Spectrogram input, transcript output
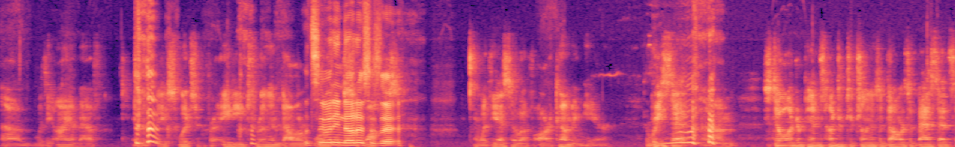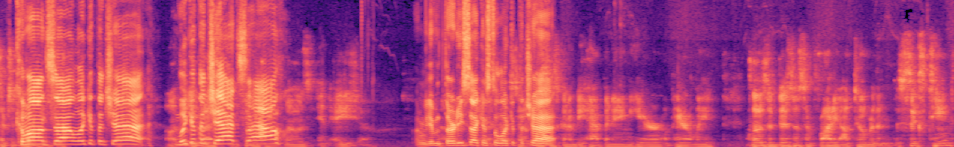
um, with the IMF and the big switch for eighty trillion dollar. Let's see when he notices it. And with the SOFR coming here, reset um, still underpins hundreds of trillions of dollars of assets such as. Come on, Sal. Look at the chat. on Look at the chat, Sal. Loans in Asia. I'm giving 30 Um, seconds to look uh, at the so This chat. is going to be happening here, apparently. Close of business on Friday, October the 16th.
